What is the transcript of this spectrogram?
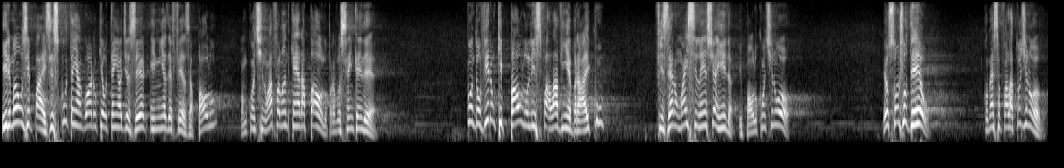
Irmãos e pais, escutem agora o que eu tenho a dizer em minha defesa. Paulo, vamos continuar falando quem era Paulo, para você entender. Quando ouviram que Paulo lhes falava em hebraico, fizeram mais silêncio ainda. E Paulo continuou. Eu sou judeu. Começa a falar tudo de novo.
